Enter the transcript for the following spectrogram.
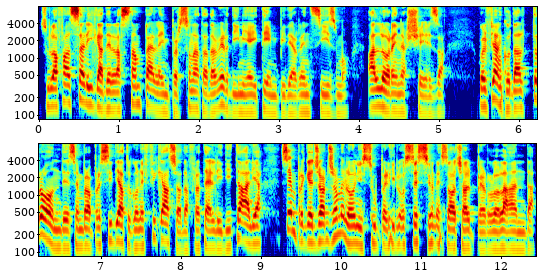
sulla falsa riga della stampella impersonata da Verdini ai tempi del renzismo, allora in ascesa. Quel fianco d'altronde sembra presidiato con efficacia da Fratelli d'Italia, sempre che Giorgia Meloni superi l'ossessione social per l'Olanda.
